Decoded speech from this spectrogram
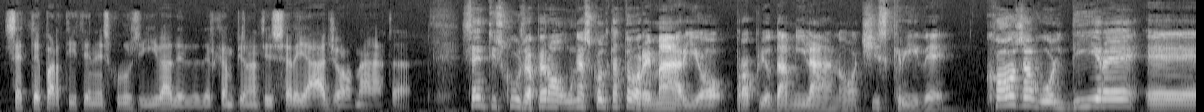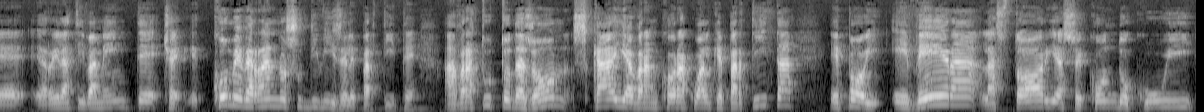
sette partite in esclusiva del, del campionato di Serie A a giornata. Senti, scusa, però un ascoltatore Mario, proprio da Milano, ci scrive cosa vuol dire eh, relativamente, cioè come verranno suddivise le partite? Avrà tutto da zone, Sky avrà ancora qualche partita e poi è vera la storia secondo cui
